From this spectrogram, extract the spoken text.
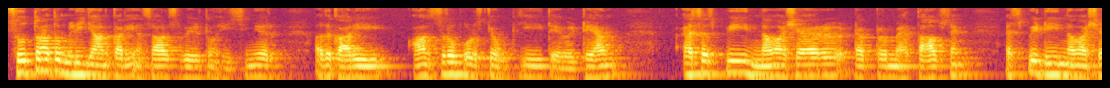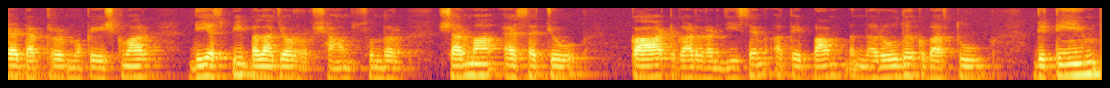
ਸੂਤਰਾਂ ਤੋਂ ਮਿਲੀ ਜਾਣਕਾਰੀ ਅਨੁਸਾਰ ਸਵੇਰ ਤੋਂ ਹੀ ਸੀਨੀਅਰ ਅਧਿਕਾਰੀ ਆਂਸਰੋ ਪੁਲਿਸ ਚੌਕੀ ਤੇ ਬੈਠੇ ਹਨ। ਐਸਐਸਪੀ ਨਵਾਂ ਸ਼ਹਿਰ ਡਾਕਟਰ ਮਹਿਤਾਬ Singh SPD Nawan Shahar doctor Mukesh Kumar DSP Balachaur Sham Sundar Sharma SHO Kathgarh Ranjit Singh ਅਤੇ ਬੰਬ ਨਿਰੋਧਕ ਵਸਤੂ ਦੀ ਟੀਮ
